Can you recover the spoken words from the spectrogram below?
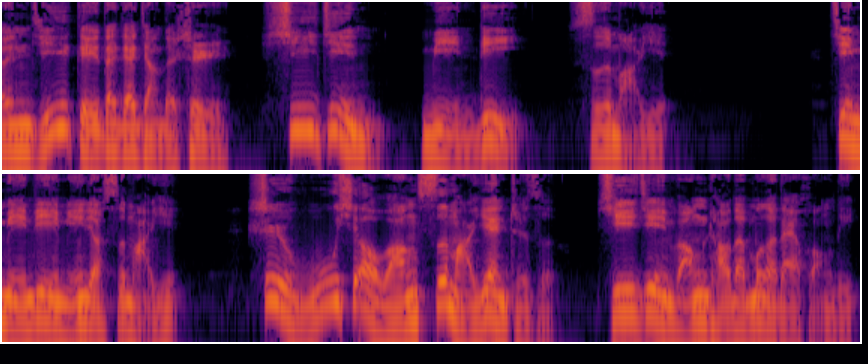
本集给大家讲的是西晋闵帝司马邺。晋闵帝名叫司马邺，是吴孝王司马彦之子，西晋王朝的末代皇帝。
